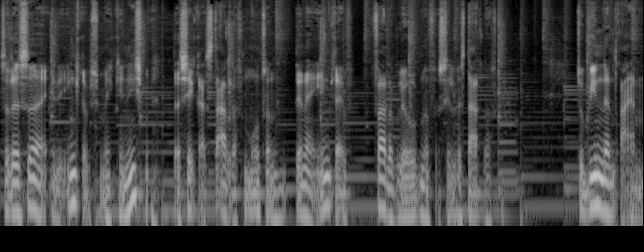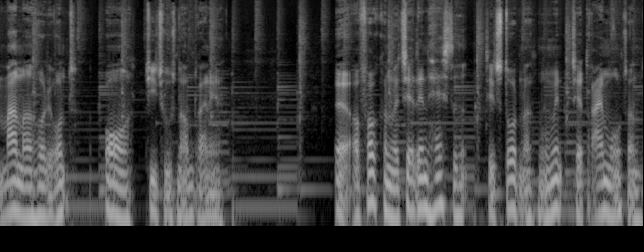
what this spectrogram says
Så der sidder et indgrebsmekanisme, der sikrer, at startluftmotoren den er i indgreb, før der bliver åbnet for selve startluften. Turbinen den drejer meget, meget hurtigt rundt, over 10.000 omdrejninger. Øh, og for at konvertere den hastighed til et stort nok moment til at dreje motoren,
